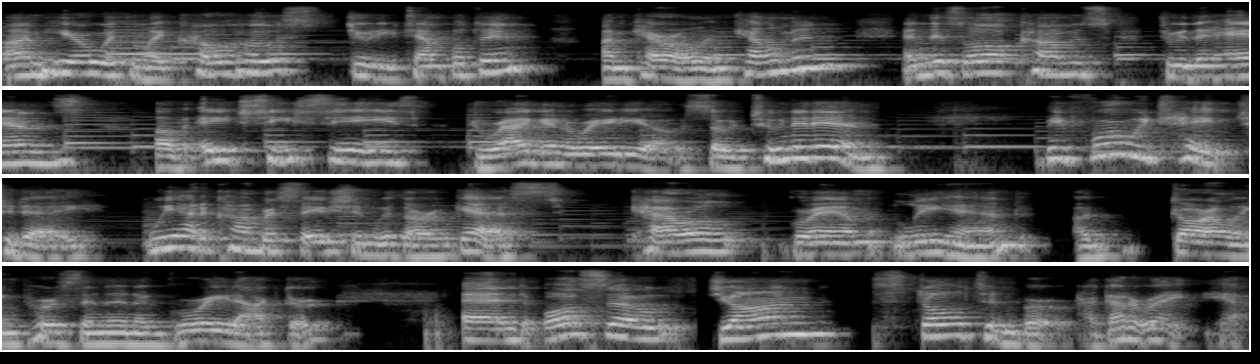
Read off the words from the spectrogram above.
I'm here with my co host, Judy Templeton. I'm Carolyn Kelemen, and this all comes through the hands of HCC's Dragon Radio. So tune it in. Before we tape today, we had a conversation with our guest, Carole Graham Lehan, a darling person and a great actor, and also John Stoltenberg. I got it right. Yeah.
